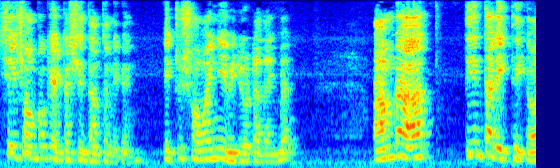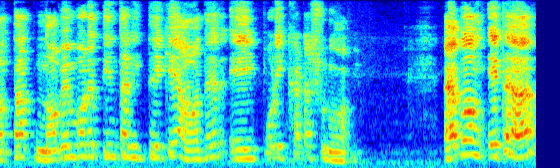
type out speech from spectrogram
সেই সম্পর্কে একটা সিদ্ধান্ত নেবেন। একটু সময় নিয়ে ভিডিওটা দেখবেন। আমরা তিন তারিখ থেকে, অর্থাৎ নভেম্বরের তিন তারিখ থেকে আমাদের এই পরীক্ষাটা শুরু হবে। এবং এটা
